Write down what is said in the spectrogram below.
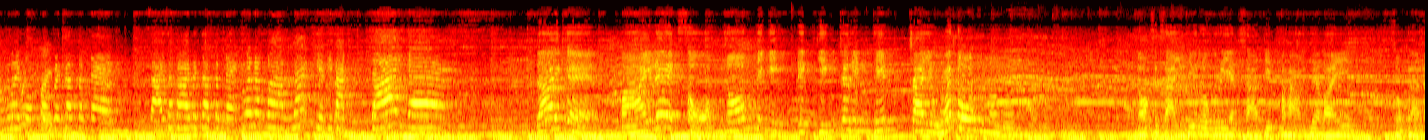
ทพร้อมด้วยมงกุฎประจำตำแหน่ง สายสะพายประจำตำแหน่งด้วยรางวัลและเกียรติบัตรได้แก่ ได้แก่ หมายเลขสองน้องนิกิเด็กหญิงจรินทิพย์ชัยวนนน้องศึกษาอยู่ที่โรงเรียนสาธิตมหาวิทยาลัย สงขลาน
